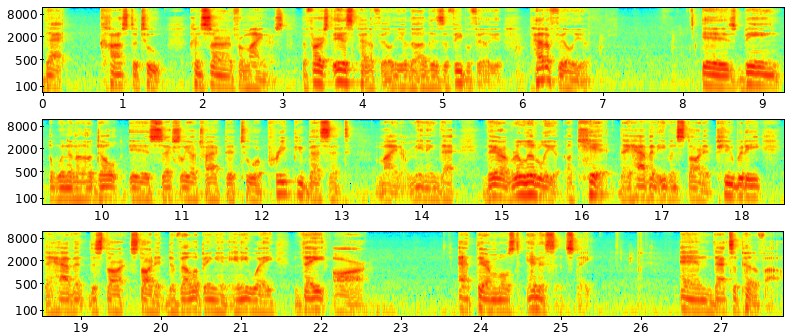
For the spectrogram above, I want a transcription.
that constitute concern for minors. The first is pedophilia, the other is ephebophilia. Pedophilia is being when an adult is sexually attracted to a prepubescent minor, meaning that they're literally a kid. They haven't even started puberty. They haven't start started developing in any way. They are at their most innocent state. And that's a pedophile.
